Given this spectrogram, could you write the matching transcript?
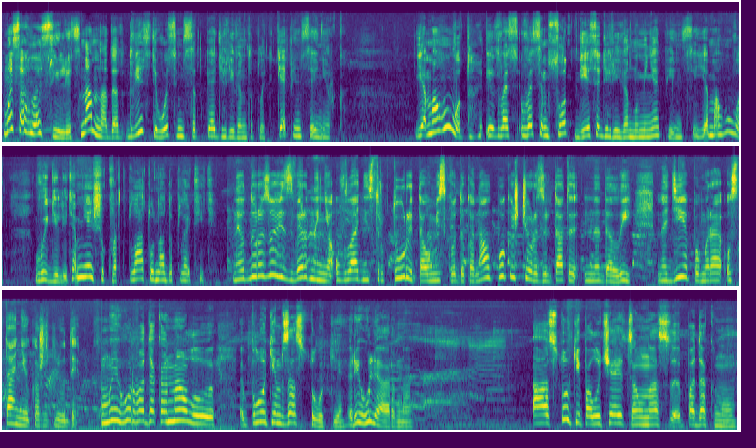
Мы согласились, нам надо 285 гривен заплатить, я пенсионерка. Я могу вот из вось- 810 гривен у меня пенсии, я могу вот выделить, а мне еще квартплату надо платить. Неодноразові звернення у владні структури та у міськводоканал поки що результати не дали. Надія помирає останньою, кажуть люди. Мы горводоканалу платим за стоки регулярно. А стоки, получается, у нас под окном.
